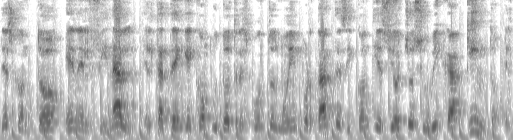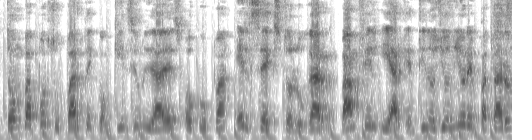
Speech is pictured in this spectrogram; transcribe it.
descontó en el final. El Tatengue computó 3 puntos muy importantes y con 18 se ubica quinto. El Tomba por su parte con 15 unidades ocupa el sexto lugar. Banfield y Argentinos Junior empataron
